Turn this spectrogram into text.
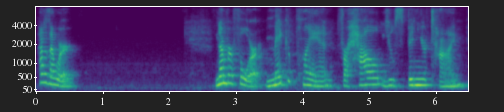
How does that work? Number four, make a plan for how you'll spend your time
